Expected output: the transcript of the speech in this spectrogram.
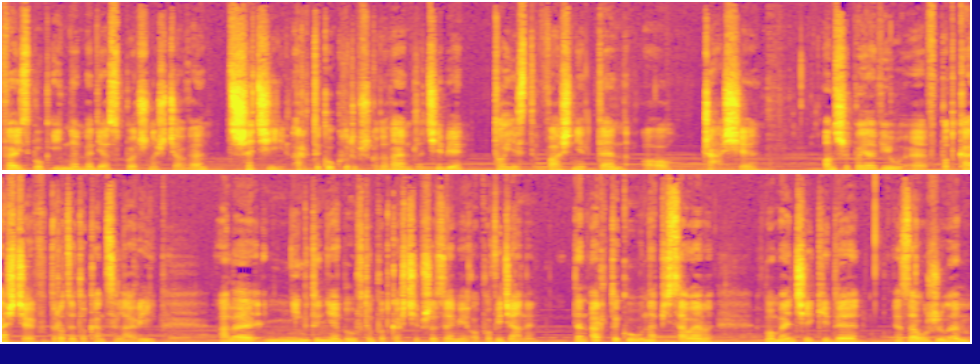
Facebook i inne media społecznościowe. Trzeci artykuł, który przygotowałem dla Ciebie, to jest właśnie ten o czasie. On się pojawił e, w podcaście w drodze do kancelarii, ale nigdy nie był w tym podcaście przeze mnie opowiedziany. Ten artykuł napisałem w momencie, kiedy założyłem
